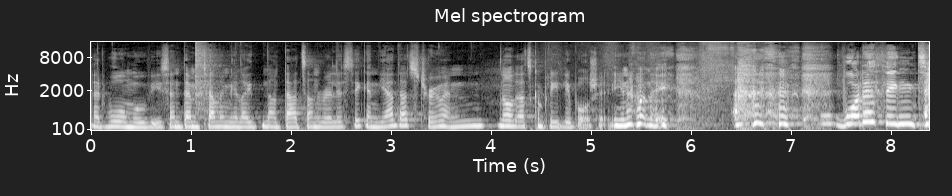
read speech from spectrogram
at war movies and them telling me like, no, that's unrealistic, and yeah, that's true, and no, that's completely bullshit. You know, they what a thing to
